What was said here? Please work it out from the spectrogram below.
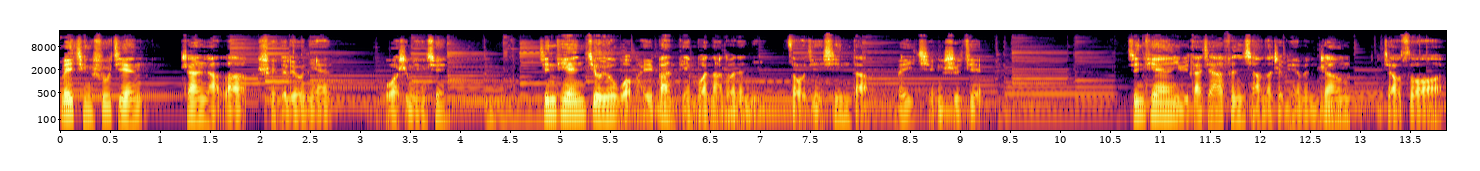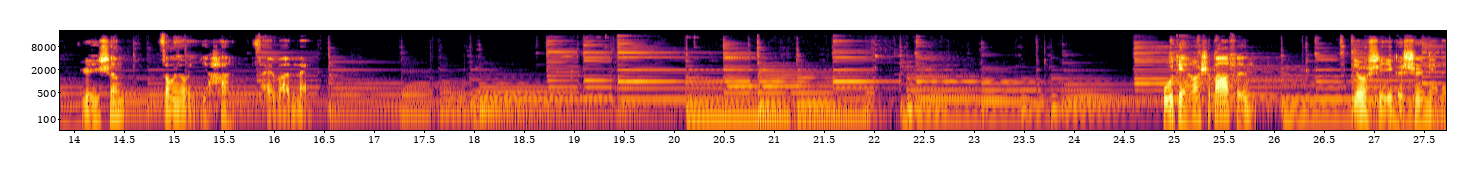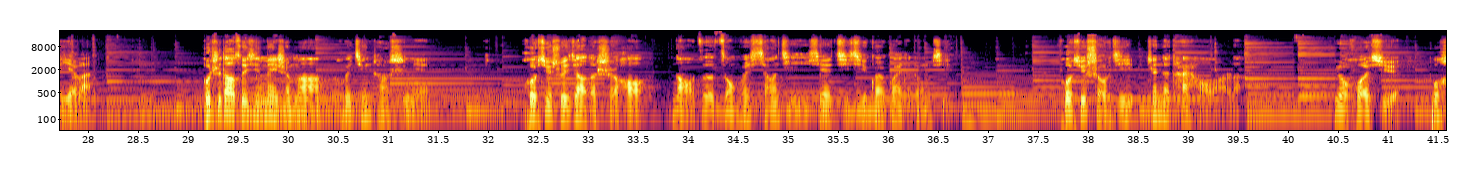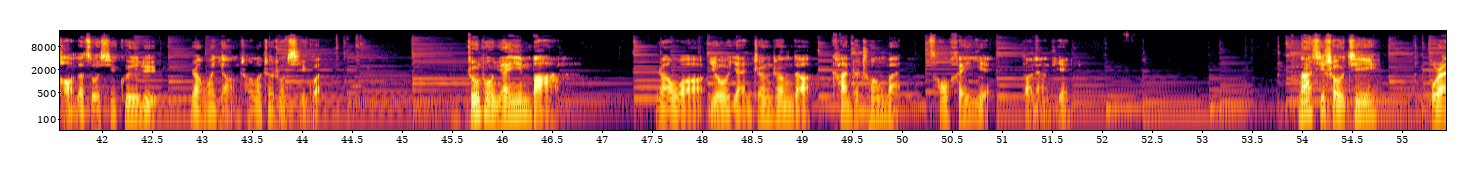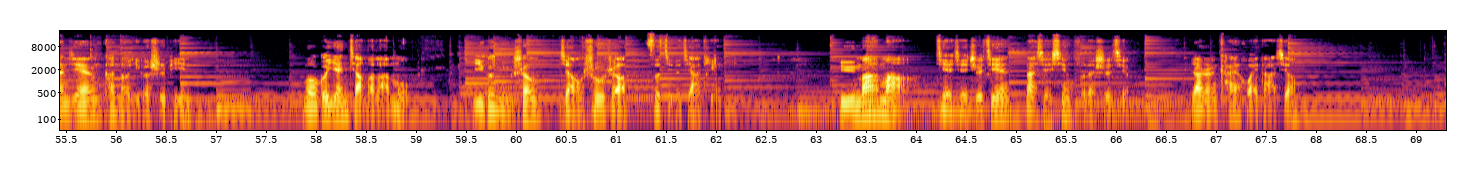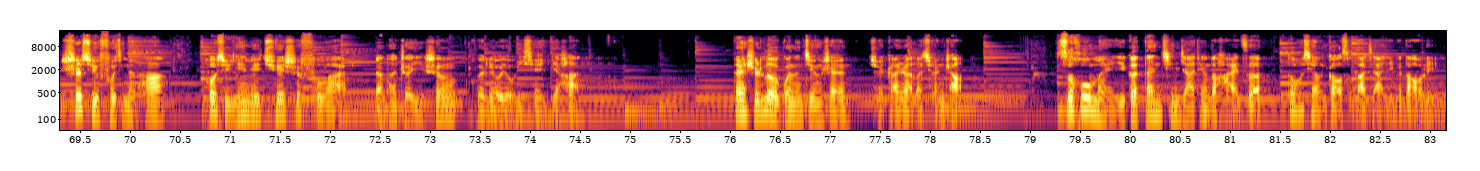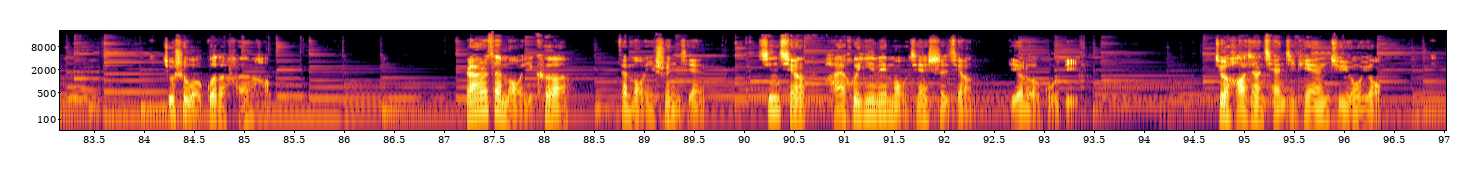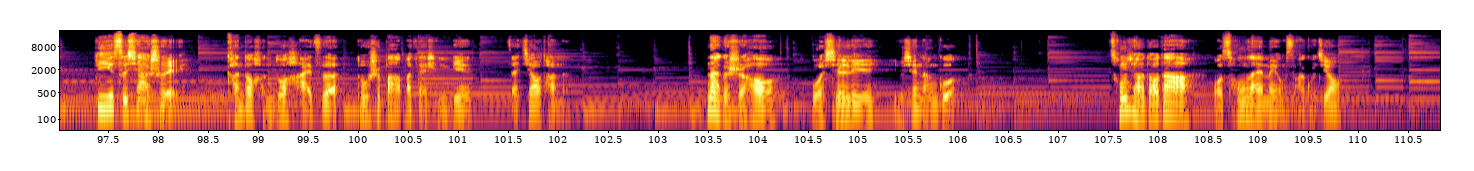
微情书间沾染了谁的流年？我是明轩，今天就由我陪伴电波那端的你，走进新的微情世界。今天与大家分享的这篇文章叫做《人生总有遗憾才完美》。五点二十八分，又是一个失眠的夜晚。不知道最近为什么会经常失眠，或许睡觉的时候脑子总会想起一些奇奇怪怪的东西，或许手机真的太好玩了，又或许不好的作息规律让我养成了这种习惯。种种原因吧，让我又眼睁睁地看着窗外从黑夜到亮天。拿起手机，忽然间看到一个视频，某个演讲的栏目。一个女生讲述着自己的家庭，与妈妈、姐姐之间那些幸福的事情，让人开怀大笑。失去父亲的她，或许因为缺失父爱，让她这一生会留有一些遗憾。但是乐观的精神却感染了全场，似乎每一个单亲家庭的孩子都想告诉大家一个道理，就是我过得很好。然而在某一刻。在某一瞬间，心情还会因为某件事情跌落谷底。就好像前几天去游泳，第一次下水，看到很多孩子都是爸爸在身边在教他们。那个时候，我心里有些难过。从小到大，我从来没有撒过娇。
